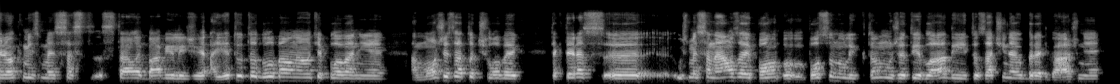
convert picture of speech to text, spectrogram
rokmi sme sa stále bavili, že a je tu to globálne oteplovanie a môže za to človek, tak teraz uh, už sme sa naozaj po, posunuli k tomu, že tie vlády to začínajú brať vážne.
